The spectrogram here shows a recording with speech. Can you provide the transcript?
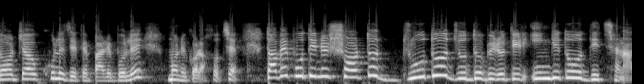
দরজাও খুলে যেতে পারে বলে মনে করা হচ্ছে। তবে পুতিনের শর্ত দ্রুত যুদ্ধবিরতির ইঙ্গিতও দিচ্ছে না।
